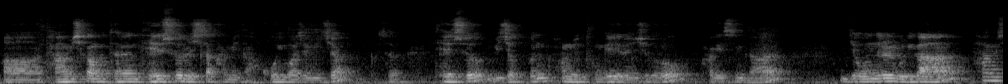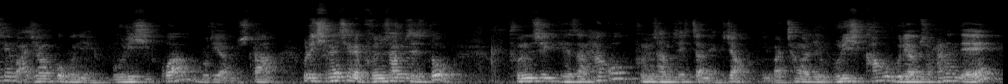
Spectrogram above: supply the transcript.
어, 다음 시간부터는 대수를 시작합니다. 고2 과정이죠. 그래서 대수, 미적분, 확률통계 이런 식으로 가겠습니다. 이제 오늘 우리가 함수의 마지막 부분이 무리식과 무리함수다. 우리 지난 시간에 분수함수에서도 분식 계산하고 분수함수 했잖아요. 그죠? 이 마찬가지로 무리식하고 무리함수를 하는데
